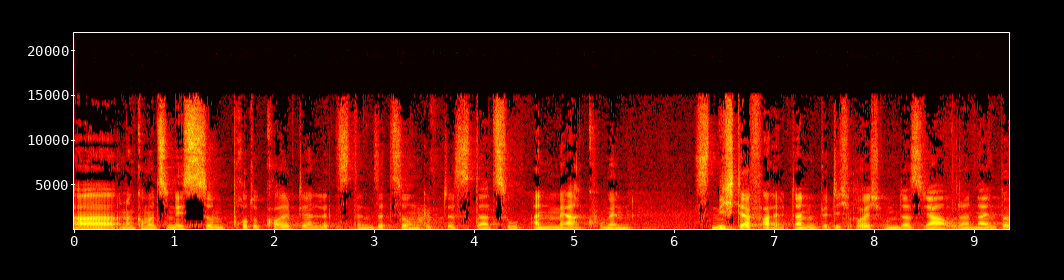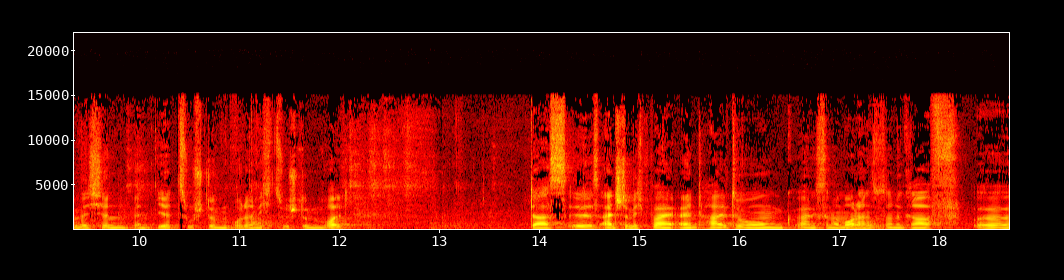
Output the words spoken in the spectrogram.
Äh, und dann kommen wir zunächst zum Protokoll der letzten Sitzung. Gibt es dazu Anmerkungen? Ist nicht der Fall. Dann bitte ich euch um das Ja- oder Nein-Bömmelchen, wenn ihr zustimmen oder nicht zustimmen wollt. Das ist einstimmig bei Enthaltung Alexander Morlang, Susanne Graf, äh,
